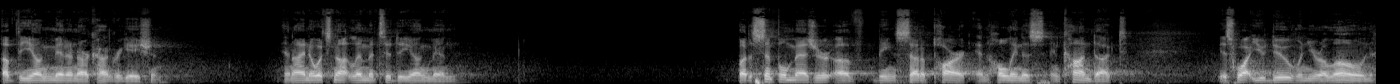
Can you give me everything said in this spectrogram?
of the young men in our congregation. And I know it's not limited to young men. But a simple measure of being set apart and holiness and conduct is what you do when you're alone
